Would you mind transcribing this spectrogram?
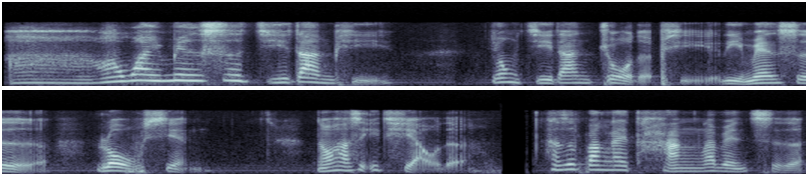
啊，外面是鸡蛋皮，用鸡蛋做的皮，里面是肉馅，然后它是一条的。它是放在汤那边吃的，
